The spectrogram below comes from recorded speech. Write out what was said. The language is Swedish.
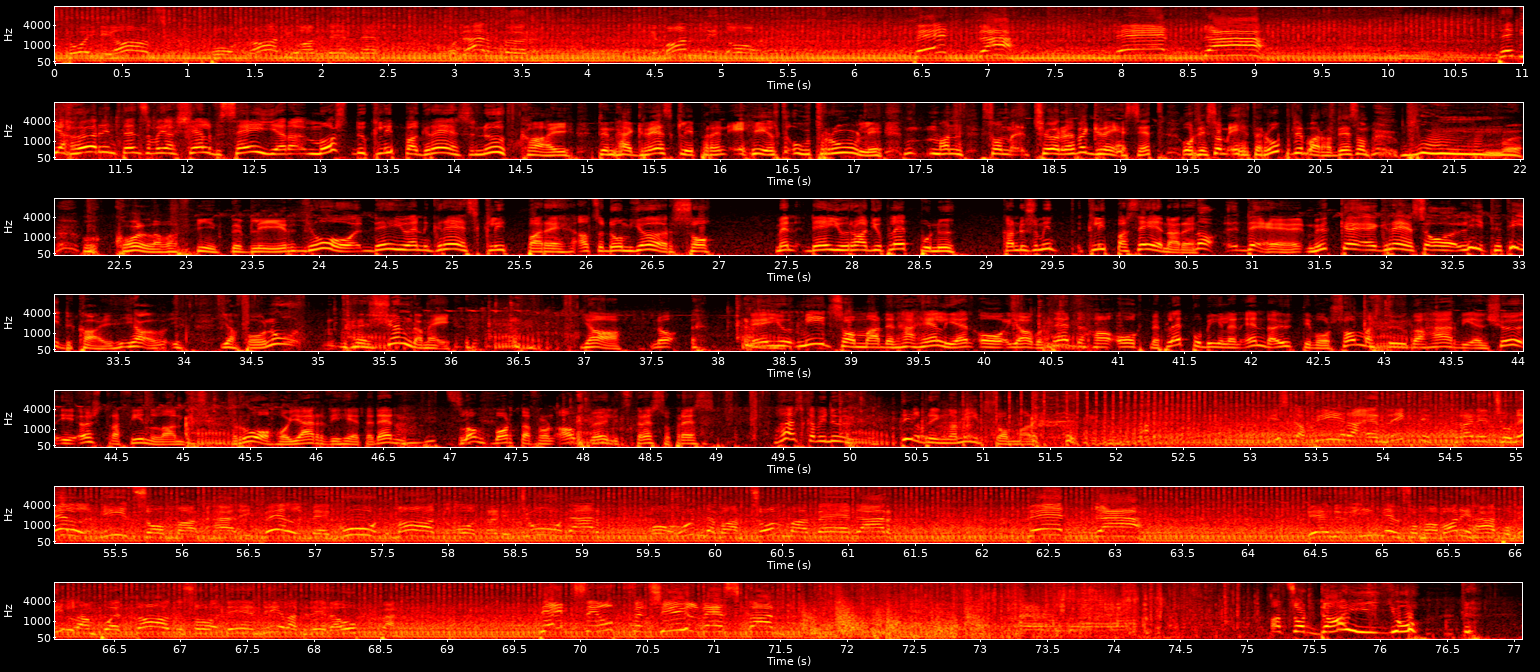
freudianskt på radioantennen och därför är manligt och... Tedda! Tedda! Ted, jag hör inte ens vad jag själv säger. Måste du klippa gräs nu? Kaj, den här gräsklipparen är helt otrolig. Man som kör över gräset och det som äter upp det bara, det som boom! Och kolla vad fint det blir. Jo, det är ju en gräsklippare, alltså de gör så. Men det är ju Radio Pleppo nu. Kan du som inte klippa senare? Nå, det är mycket gräs och lite tid Kaj. Jag, jag får nog skynda mig. Ja, nå, det är ju midsommar den här helgen och jag och Ted har åkt med Pleppobilen ända ut till vår sommarstuga här vid en sjö i östra Finland. Ruohojärvi heter den. Långt borta från allt möjligt stress och press. Och här ska vi nu tillbringa midsommar. Vi ska fira en riktigt traditionell midsommar här ikväll med god mat och traditioner och underbart sommarväder. Detta! Det är nu ingen som har varit här på villan på ett tag så det är en del att reda upp. Ted, se upp för kylväskan! Alltså Daijo!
